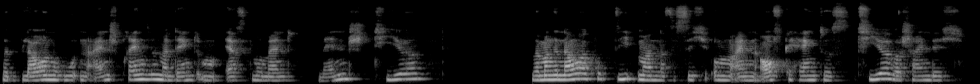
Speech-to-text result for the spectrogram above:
mit blauen, roten Einsprengseln. Man denkt im ersten Moment Mensch, Tier. Wenn man genauer guckt, sieht man, dass es sich um ein aufgehängtes Tier, wahrscheinlich,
